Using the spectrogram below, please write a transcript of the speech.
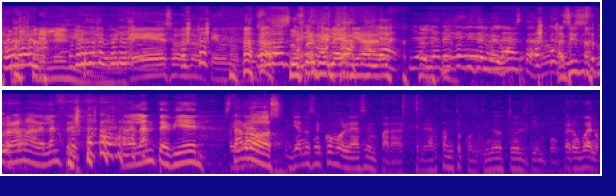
perdón, perdón, perdón. Eso es lo que uno millennial. Ya, ya, ya dejo mi me gusta, ¿no? Así es este programa, adelante. Adelante, bien. Oigan, Stavros. yo no sé cómo le hacen para generar tanto contenido todo el tiempo, pero bueno,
